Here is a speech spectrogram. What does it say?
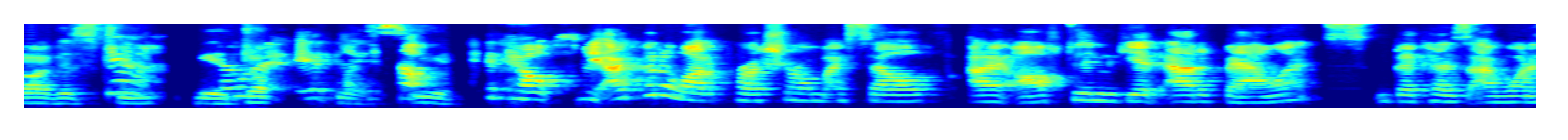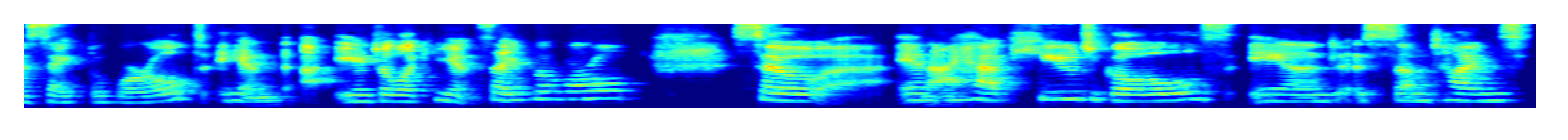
survivors to yeah, so it, it, it, it, helps me. I put a lot of pressure on myself. I often get out of balance because I want to save the world, and Angela can't save the world. So, uh, and I have huge goals, and sometimes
